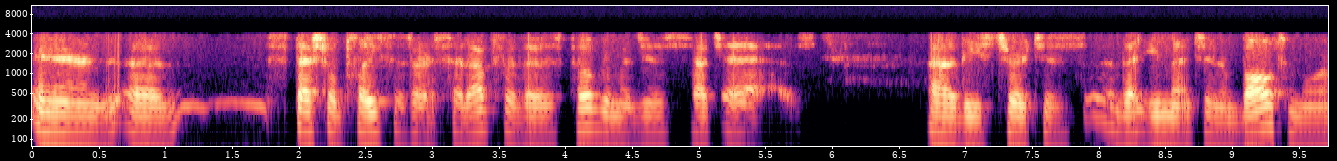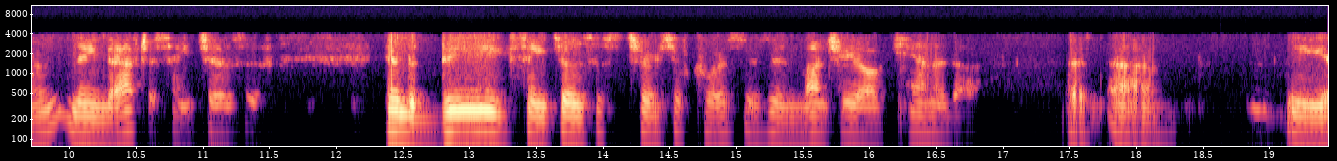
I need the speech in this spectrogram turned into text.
and uh, special places are set up for those pilgrimages, such as uh, these churches that you mentioned in Baltimore, named after St. Joseph. And the big St. Joseph's Church, of course, is in Montreal, Canada, but, uh, the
